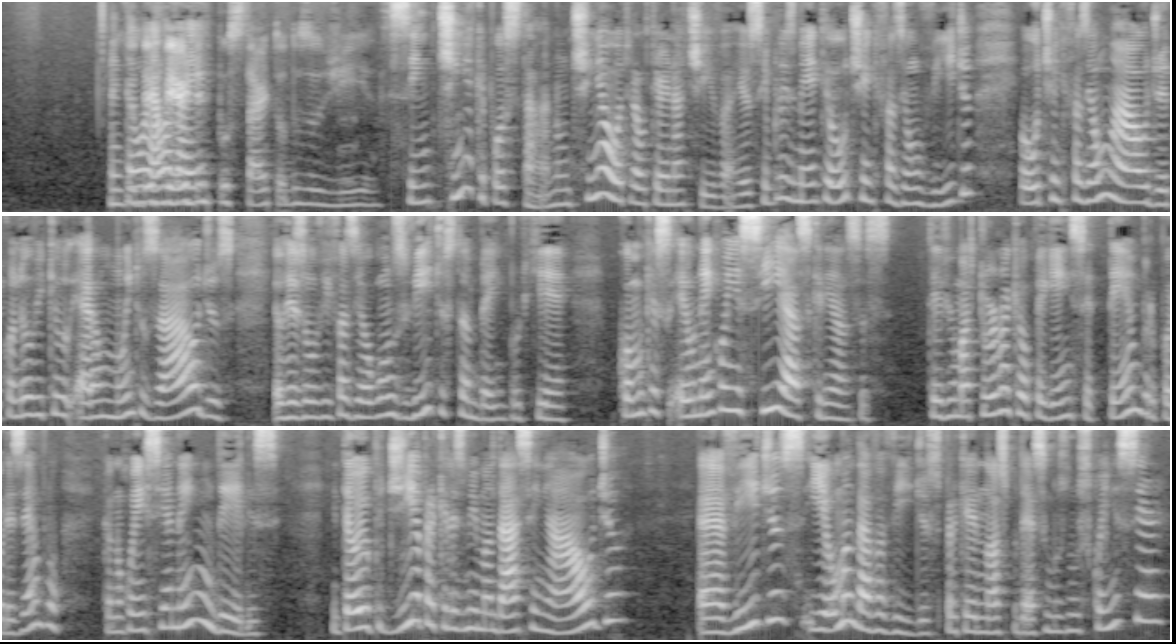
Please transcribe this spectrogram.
Então o ela dever vai de postar todos os dias. Sim, tinha que postar, não tinha outra alternativa. Eu simplesmente ou tinha que fazer um vídeo ou tinha que fazer um áudio. E quando eu vi que eram muitos áudios, eu resolvi fazer alguns vídeos também, porque como que eu nem conhecia as crianças. Teve uma turma que eu peguei em setembro, por exemplo, que eu não conhecia nenhum deles. Então eu pedia para que eles me mandassem áudio, é, vídeos e eu mandava vídeos para que nós pudéssemos nos conhecer.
